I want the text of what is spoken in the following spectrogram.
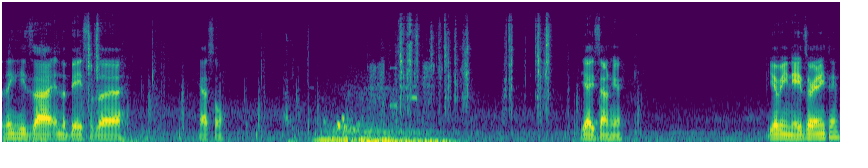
I think he's uh, in the base of the castle. Yeah, he's down here. You have any nades or anything?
